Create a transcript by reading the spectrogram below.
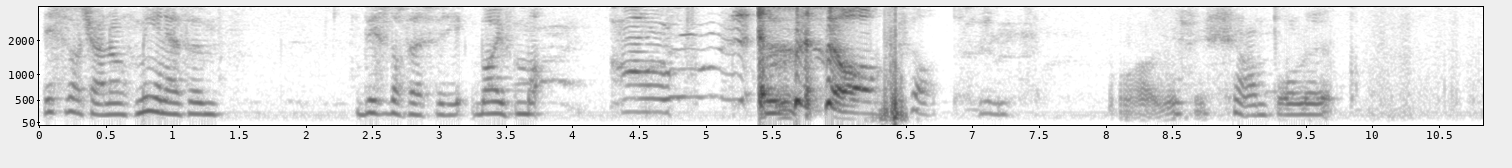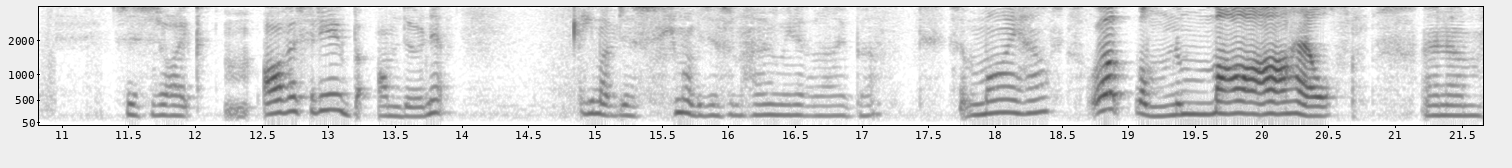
this is our channel, me and Evan. This is our first video. My... my oh, God. oh, this is shambolic. So this is like our first video, but I'm doing it. He might be just he might be doing some home, we never know, but it's at my house. Welcome to my house. And um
